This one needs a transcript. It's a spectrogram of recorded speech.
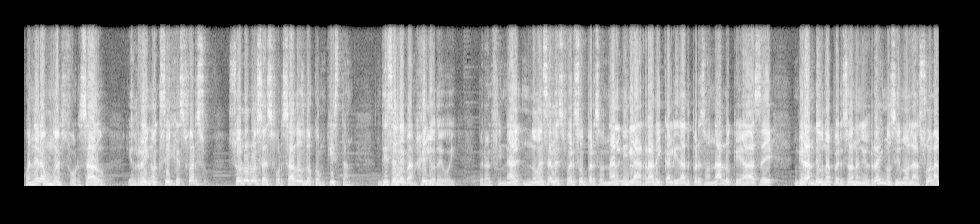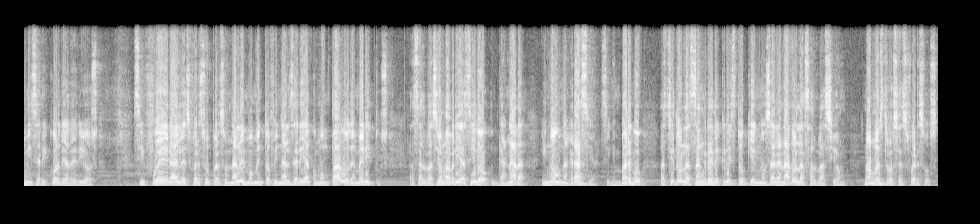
Juan era un esforzado, y el reino exige esfuerzo. Solo los esforzados lo conquistan, dice el Evangelio de hoy. Pero al final no es el esfuerzo personal ni la radicalidad personal lo que hace grande una persona en el reino, sino la sola misericordia de Dios. Si fuera el esfuerzo personal, el momento final sería como un pago de méritos. La salvación habría sido ganada y no una gracia. Sin embargo, ha sido la sangre de Cristo quien nos ha ganado la salvación, no nuestros esfuerzos.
